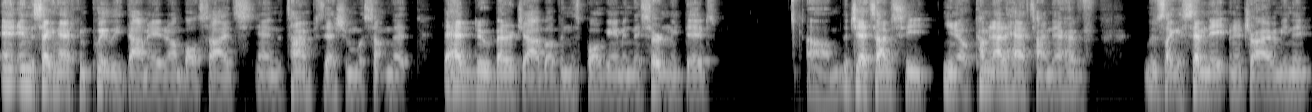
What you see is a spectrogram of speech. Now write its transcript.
and in the second half completely dominated on both sides. And the time possession was something that they had to do a better job of in this ball game, and they certainly did. Um, the Jets, obviously, you know, coming out of halftime, there have it was like a seven eight minute drive. I mean, they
